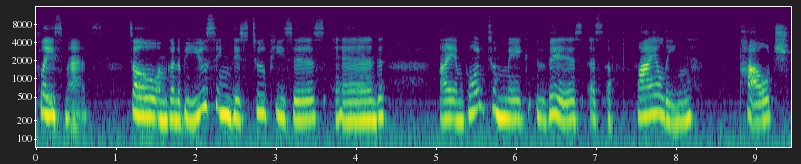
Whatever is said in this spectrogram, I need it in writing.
placemats. So I'm going to be using these two pieces and I am going to make this as a filing pouch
